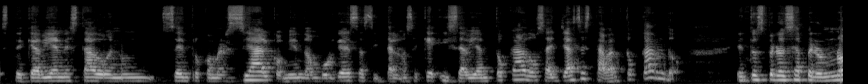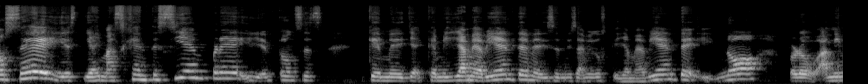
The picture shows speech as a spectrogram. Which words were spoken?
Este, que habían estado en un centro comercial comiendo hamburguesas y tal, no sé qué, y se habían tocado, o sea, ya se estaban tocando. Entonces, pero decía, pero no sé, y, y hay más gente siempre, y entonces que me, que me ya me aviente, me dicen mis amigos que ya me aviente, y no, pero a mí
